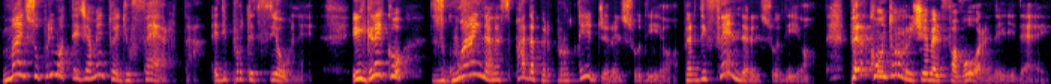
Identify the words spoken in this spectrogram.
Ma il suo primo atteggiamento è di offerta, è di protezione. Il greco sguaina la spada per proteggere il suo Dio, per difendere il suo Dio. Per contro riceve il favore degli dei.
